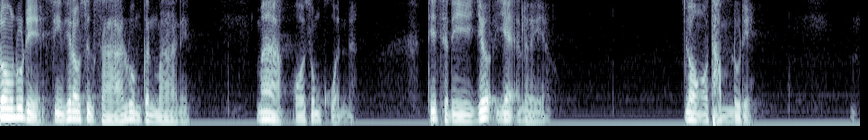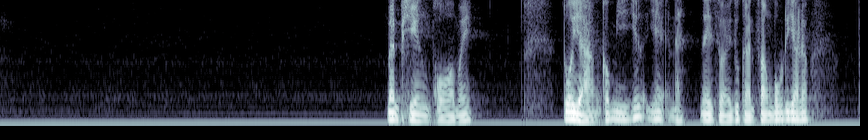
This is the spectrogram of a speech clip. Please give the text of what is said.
ลองดูดิสิ่งที่เราศึกษาร่วมกันมาเนี่ยมากพอสมควรนะ ทฤษฎีเยอะแยะเลย ลองเอาทำดูดิมันเพียงพอไหม ตัวอย่างเขามีเยอะแยะนะ ในสมัยทุกการฟังพระพุทธเจ้าแล้ว ไป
